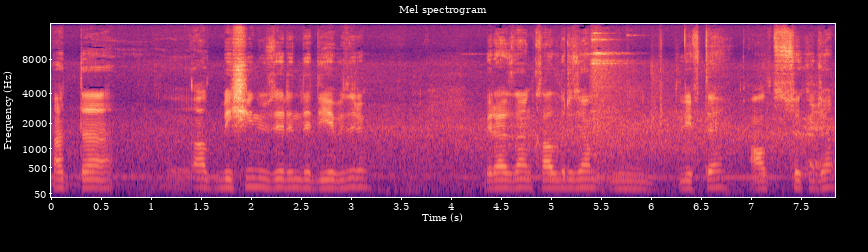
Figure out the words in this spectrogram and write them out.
Hatta e, alt beşiğin üzerinde diyebilirim. Birazdan kaldıracağım hmm, lifte. Altı sökeceğim.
